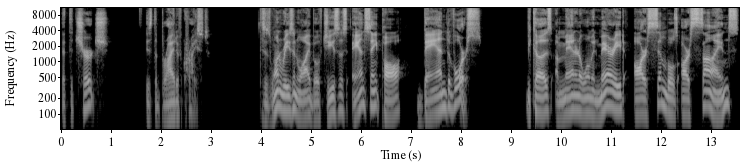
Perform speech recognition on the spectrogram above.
that the church is the bride of Christ. This is one reason why both Jesus and St. Paul ban divorce because a man and a woman married are symbols, are signs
